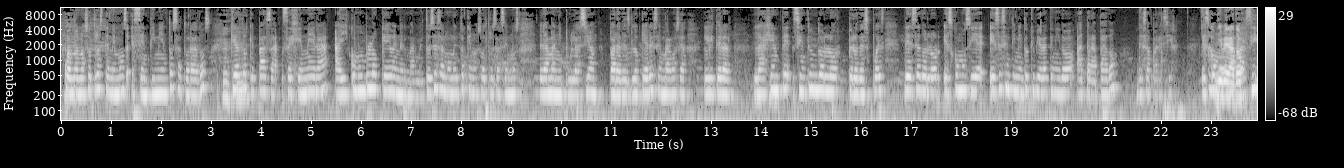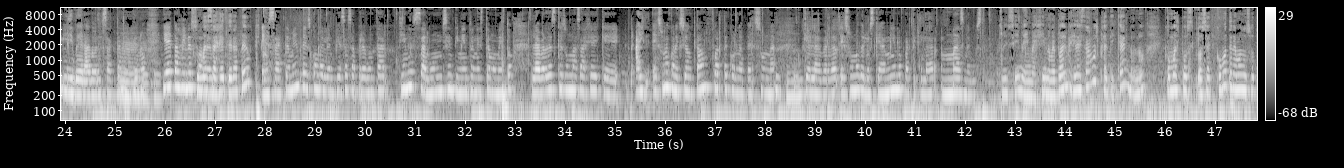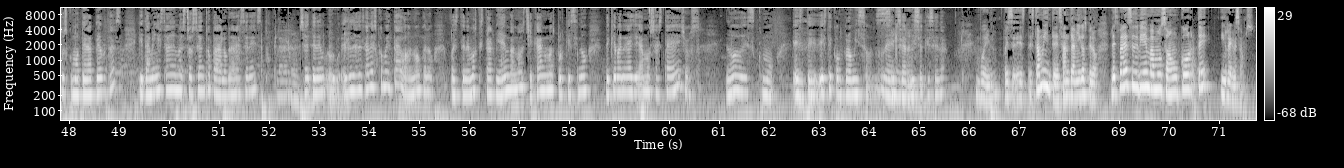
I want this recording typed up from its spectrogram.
Cuando nosotros tenemos sentimientos atorados, ¿qué es lo que pasa? Se genera ahí como un bloqueo en el marma. Entonces, al momento que nosotros hacemos la manipulación para desbloquear ese marma, o sea, literal, la gente siente un dolor, pero después de ese dolor es como si ese sentimiento que hubiera tenido atrapado desapareciera. Es como Liberador. una sí, liberador, exactamente, ¿no? Y ahí también es Su cuando- masaje terapéutico. Exactamente, es cuando le empiezas a preguntar, ¿tienes algún sentimiento en este momento? La verdad es que es un masaje que hay, es una conexión tan fuerte con la persona que la verdad es uno de los que a mí en lo particular más me gusta. Sí, me imagino, me puedo imaginar, estábamos platicando, ¿no? ¿Cómo es posible, o sea, cómo tenemos nosotros como terapeutas que también están en nuestro centro para lograr hacer esto? Claro. O sea, tenemos, les habías comentado, ¿no? Bueno, pues tenemos que estar viéndonos, checándonos, porque si no, ¿de qué manera llegamos hasta ellos? ¿No? Es como este, este compromiso, ¿no? Del Sí. servicio que se da. Bueno, pues es- está muy interesante, amigos, pero ¿les parece bien? Vamos a un corte y regresamos.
